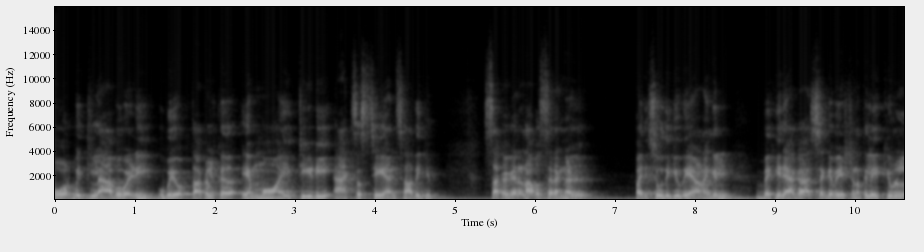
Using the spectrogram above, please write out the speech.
ഓർബിറ്റ് ലാബ് വഴി ഉപയോക്താക്കൾക്ക് M O I T D access ചെയ്യാൻ സാധിക്കും. സഹകരണ അവസരങ്ങൾ പരിശോധിക്കുകയാണെങ്കിൽ ബഹിരാകാശ ഗവേഷണത്തിലേക്കുള്ള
